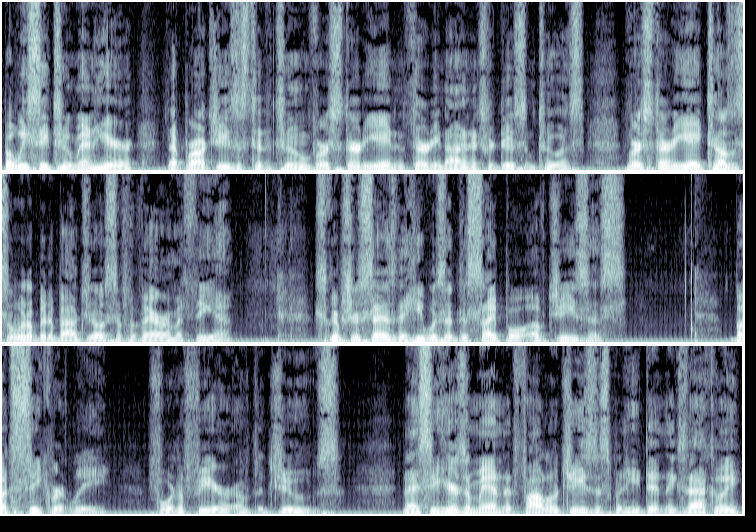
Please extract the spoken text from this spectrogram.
But we see two men here that brought Jesus to the tomb. Verse 38 and 39 introduce them to us. Verse 38 tells us a little bit about Joseph of Arimathea. Scripture says that he was a disciple of Jesus, but secretly for the fear of the Jews. Now, see, here's a man that followed Jesus, but he didn't exactly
